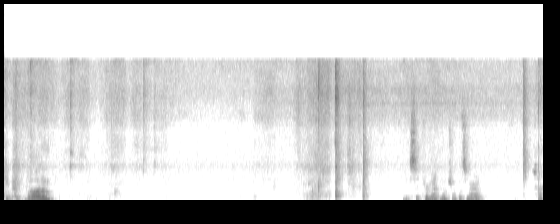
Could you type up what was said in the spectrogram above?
keep it at the bottom. Sit for a minute and then try and put some air on it.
